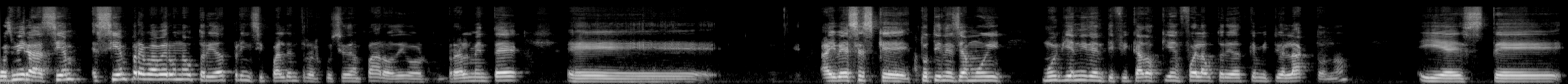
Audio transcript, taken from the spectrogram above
Pues mira, siempre, va a haber una autoridad principal dentro del juicio de amparo. Digo, realmente eh, hay veces que tú tienes ya muy, muy bien identificado quién fue la autoridad que emitió el acto, ¿no? Y este,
